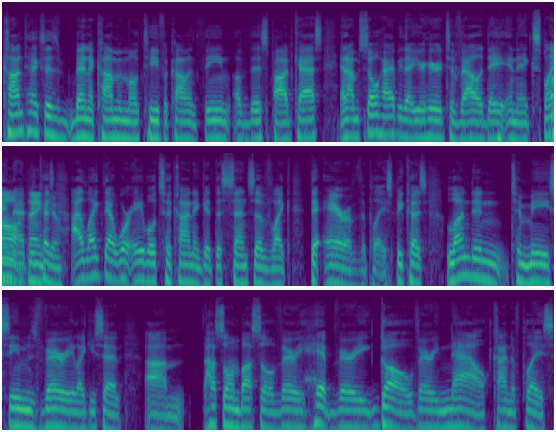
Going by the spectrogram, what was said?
context has been a common motif, a common theme of this podcast, and I'm so happy that you're here to validate and explain Oh, that thank because you. I like that we're able to kind of get the sense of like the air of the place because London to me seems very like you said. Um, Hustle and bustle, very hip, very go, very now kind of place.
